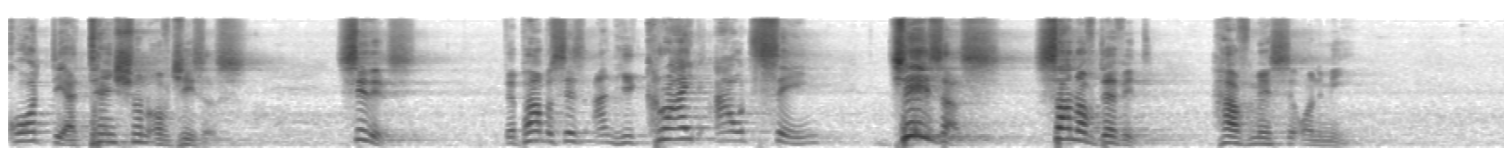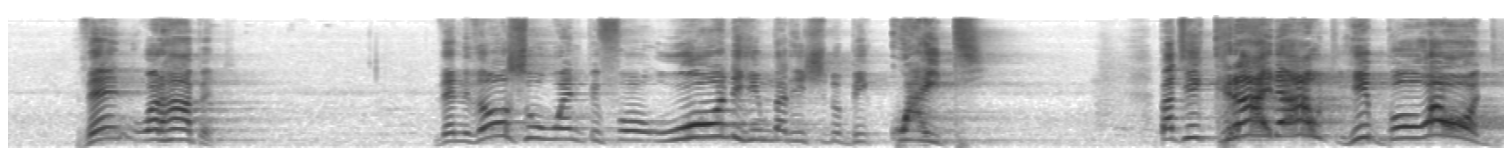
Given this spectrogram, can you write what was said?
caught the attention of Jesus. See this. The Bible says, And he cried out, saying, Jesus, son of David, have mercy on me. Then what happened? Then those who went before warned him that he should be quiet. But he cried out, he bowed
